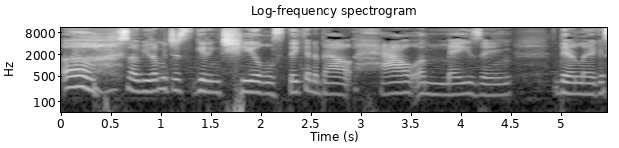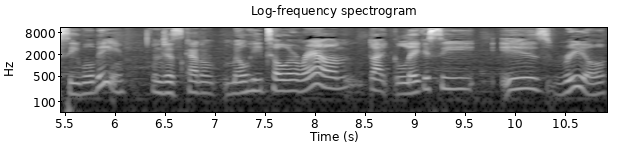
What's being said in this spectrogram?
oh, so beautiful. I'm just getting chills thinking about how amazing their legacy will be. And just kind of mojito around, like, legacy is real.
